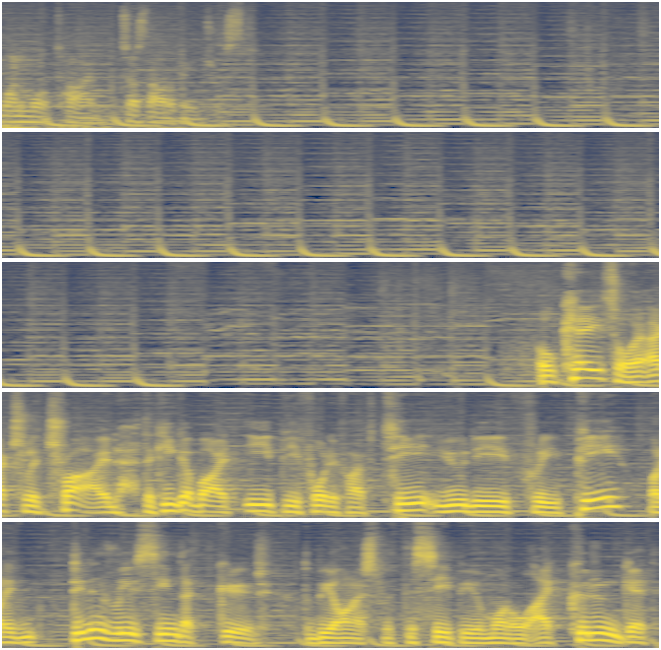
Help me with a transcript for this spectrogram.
one more time, just out of interest. Okay, so I actually tried the Gigabyte EP45T UD3P, but it didn't really seem that good, to be honest, with the CPU model. I couldn't get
